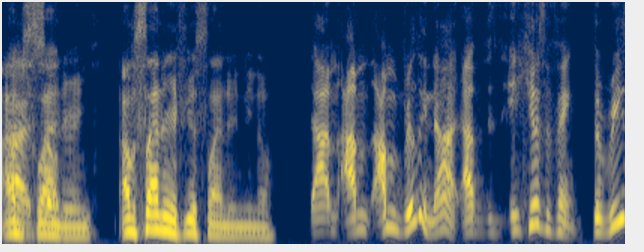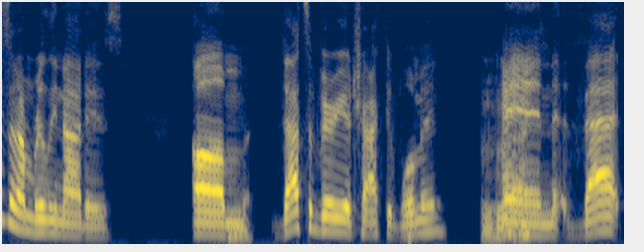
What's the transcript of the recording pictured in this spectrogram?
I'm Alright, so- slandering. I'm slandering if you're slandering, you know. I'm I'm I'm really not. I, here's the thing. The reason I'm really not is, um, that's a very attractive woman, Mhm. and that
